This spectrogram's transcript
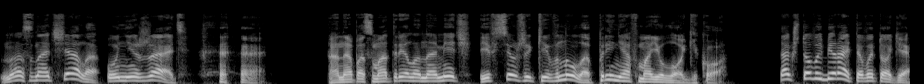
Но сначала унижать. Она посмотрела на меч и все же кивнула, приняв мою логику. «Так что выбирать-то в итоге?»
